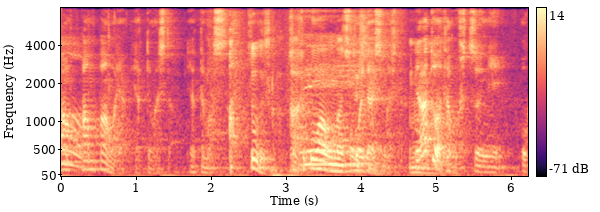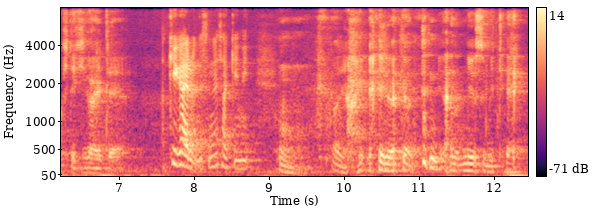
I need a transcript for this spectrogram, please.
パンパンパンはややってました。やってます。あそうですか。じゃあそこは同じです、思い出しました、であとは多分普通に起きて着替えて。着替えるんですね先に。うん。いやいやいやあのニュース見て。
